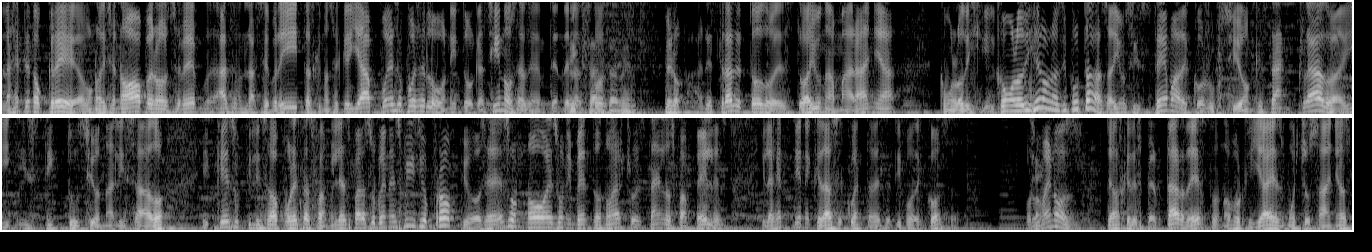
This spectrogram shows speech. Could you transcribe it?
La gente no cree, uno dice, no, pero se ve, hacen las cebritas, que no sé qué, ya, pues eso puede ser lo bonito, porque así no se hacen entender las cosas. Exactamente. Pero detrás de todo esto hay una maraña, como lo, dije, como lo dijeron las diputadas, hay un sistema de corrupción que está anclado ahí, institucionalizado y que es utilizado por estas familias para su beneficio propio. O sea, eso no es un invento nuestro, está en los papeles y la gente tiene que darse cuenta de este tipo de cosas. Por lo menos tenemos que despertar de esto, ¿no? Porque ya es muchos años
